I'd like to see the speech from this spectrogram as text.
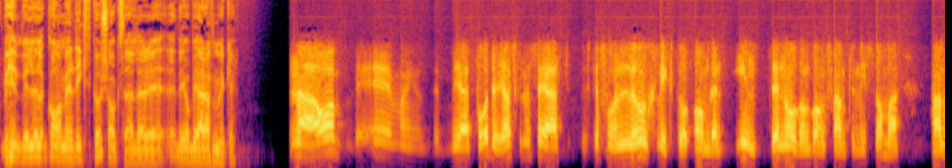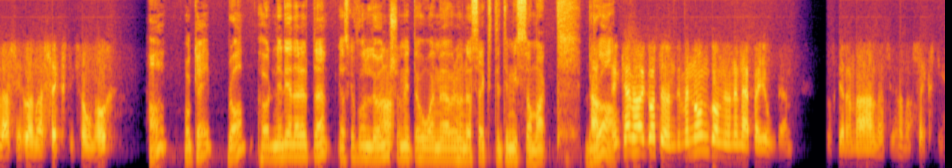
Vill du komma med en riktkurs också eller är det att begära för mycket? Nej, det är man begär på det. Jag skulle säga att du ska få en lunch, Viktor, om den inte någon gång fram till midsommar handlas i 160 kronor. Ja, okej. Okay, bra. Hörde ni det där ute? Jag ska få en lunch ja. om inte H&M är över 160 till midsommar. Bra. Ja, den kan ha gått under, men någon gång under den här perioden så ska den ha handlats i 160.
